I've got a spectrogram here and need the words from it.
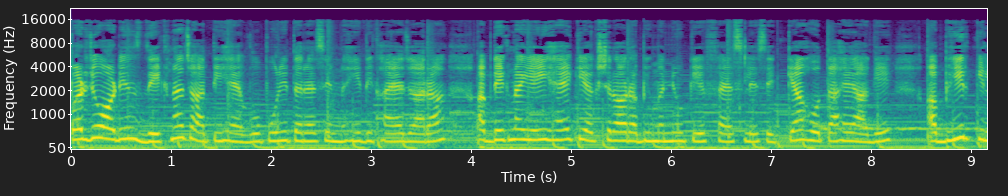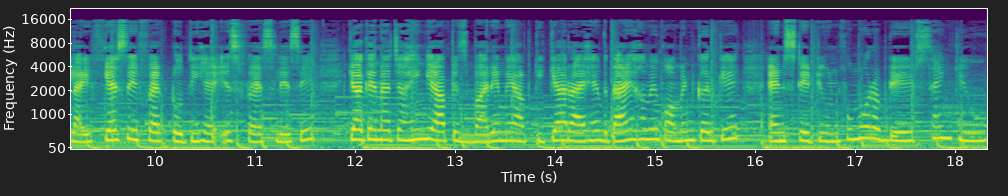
पर जो ऑडियंस देखना चाहती है, वो पूरी तरह से नहीं दिखाया जा रहा। अब देखना यही है कि अक्षरा और अभिमन्यु के फैसले से क्या होता है आगे। अभीर की लाइफ कैसे इफ़ेक्ट होती है इस फैसले से? क्या कहना चाहेंगे आप इस बारे में? आपकी क्या राय है? बताएँ हमें कॉमेंट करके। And stay tune for more updates thank you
